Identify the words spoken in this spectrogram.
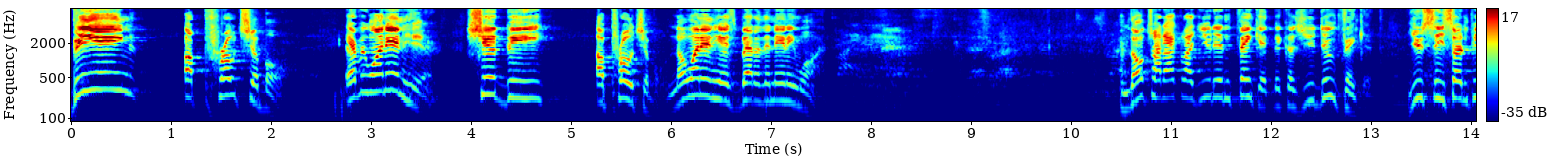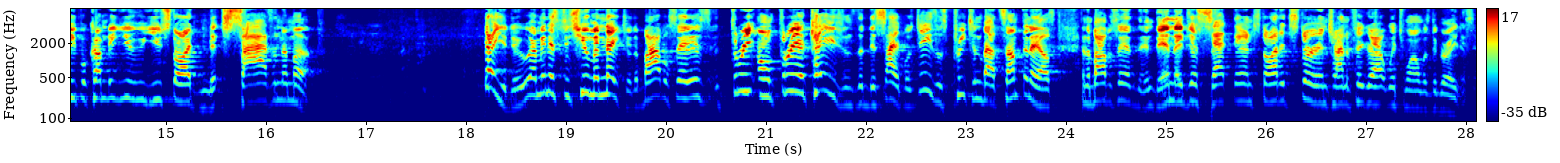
being approachable. Everyone in here should be approachable. No one in here is better than anyone. And don't try to act like you didn't think it because you do think it. You see certain people come to you, you start sizing them up. Yeah, you do. I mean, it's just human nature. The Bible says three on three occasions the disciples, Jesus preaching about something else, and the Bible says, and then they just sat there and started stirring, trying to figure out which one was the greatest.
